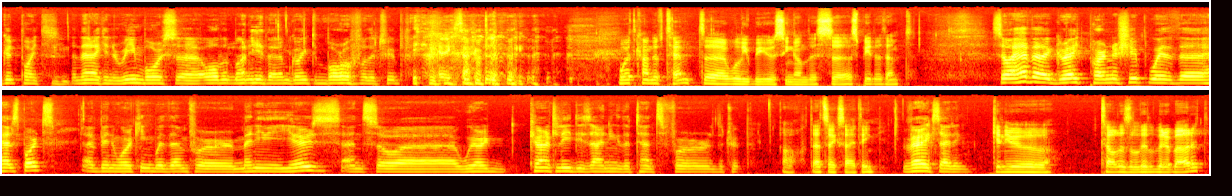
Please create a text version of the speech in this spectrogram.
Good point. Mhm. And then I can reimburse uh, all the money that I'm going to borrow for the trip. Yeah, exactly. What kind of tent uh, will you be using on this uh, speed attempt? So I have a great partnership with uh, Helsport. I've been working with them for many years, and so uh, we are currently designing the tent for the trip. Oh, that's exciting. Very exciting. Can you tell us a little bit about it,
